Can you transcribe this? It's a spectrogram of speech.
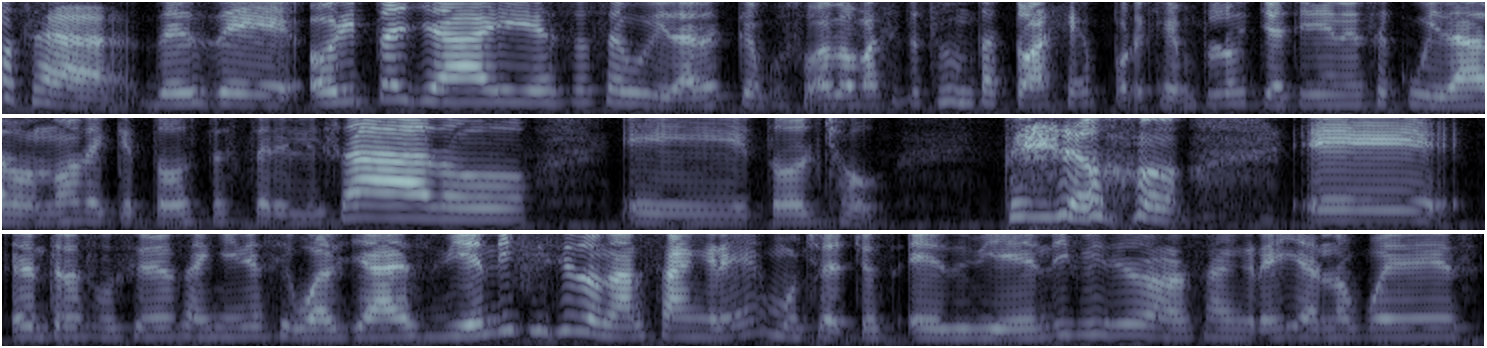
o sea, desde ahorita ya hay esa seguridad de que pues, cuando vas y te haces un tatuaje, por ejemplo, ya tienen ese cuidado, ¿no? De que todo esté esterilizado, eh, todo el show. Pero eh, en transfusiones sanguíneas igual ya es bien difícil donar sangre, muchachos, es bien difícil donar sangre, ya no puedes,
